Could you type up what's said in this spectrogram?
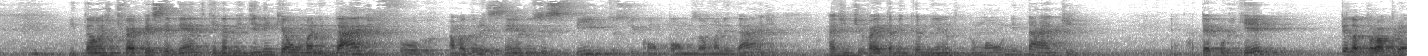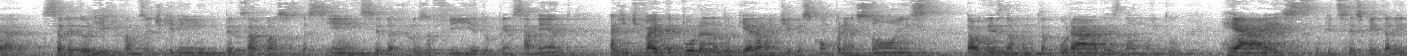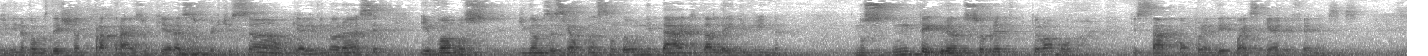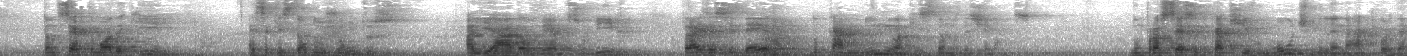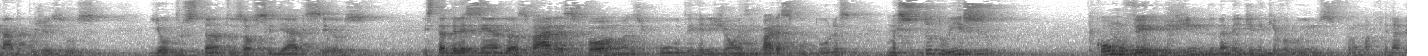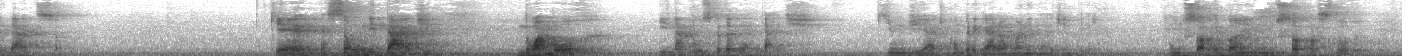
Então a gente vai percebendo que na medida em que a humanidade for amadurecendo, os espíritos que compomos a humanidade, a gente vai também caminhando para uma unidade. Até porque, pela própria sabedoria que vamos adquirindo, pelos avanços da ciência, da filosofia, do pensamento, a gente vai depurando o que eram antigas compreensões, talvez não muito acuradas, não muito reais no que diz respeito à lei divina, vamos deixando para trás o que era superstição, o que era ignorância e vamos, digamos assim, alcançando a unidade da lei divina, nos integrando sobretudo pelo amor, que sabe compreender quaisquer diferenças. Então, de certo modo aqui, essa questão dos juntos, aliada ao verbo subir, traz essa ideia do caminho a que estamos destinados num processo educativo multimilenar coordenado por Jesus e outros tantos auxiliares seus, estabelecendo as várias formas de culto e religiões em várias culturas, mas tudo isso convergindo na medida em que evoluímos para uma finalidade só, que é essa unidade no amor e na busca da verdade, que um dia há de congregar a humanidade inteira um só rebanho, um só pastor.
